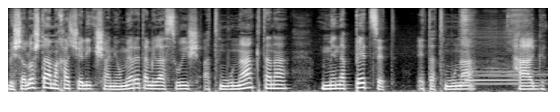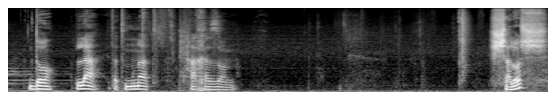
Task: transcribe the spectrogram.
בשלוש טעם אחת שלי, כשאני אומר את המילה סוויש, התמונה הקטנה מנפצת את התמונה הגדולה, את התמונת החזון. שלוש,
